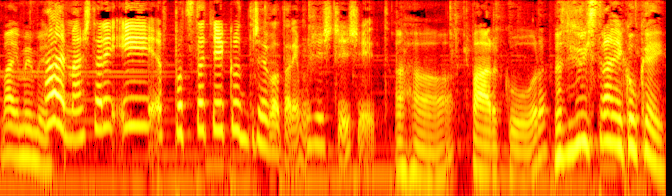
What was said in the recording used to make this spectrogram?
mají mimi. Ale máš tady i v podstatě jako dřevo tady můžeš těžit. Aha, parkour. Na té druhé straně, koukej.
